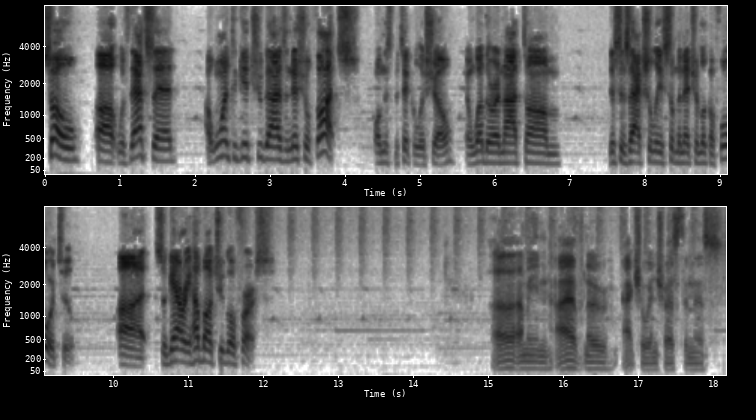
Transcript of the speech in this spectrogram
So, uh, with that said, I wanted to get you guys' initial thoughts on this particular show and whether or not um, this is actually something that you're looking forward to. Uh, so, Gary, how about you go first? Uh, I mean, I have no actual interest in this,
